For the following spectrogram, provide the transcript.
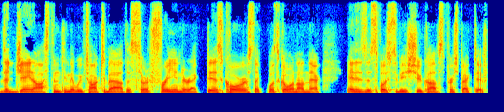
the Jane Austen thing that we've talked about, this sort of free indirect discourse, like what's going on there? And is it supposed to be Shukov's perspective?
